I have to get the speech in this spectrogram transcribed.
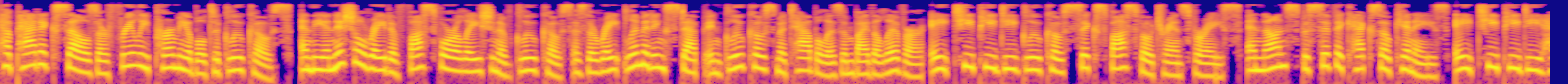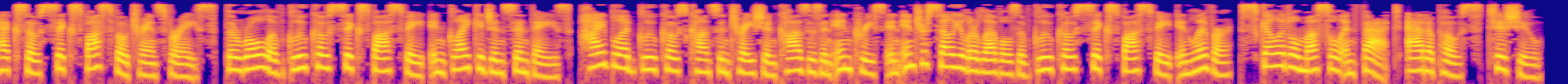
Hepatic cells are freely permeable to glucose, and the initial rate of phosphorylation of glucose is the rate-limiting step in glucose metabolism by the liver ATPD glucose 6-phosphotransferase and non-specific hexokinase ATPD hexose 6-phosphotransferase. The role of glucose 6-phosphate in glycogen synthase. High blood glucose concentration causes an increase in intracellular levels of glucose 6-phosphate in liver, skeletal muscle and fat adipose adipose tissue.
